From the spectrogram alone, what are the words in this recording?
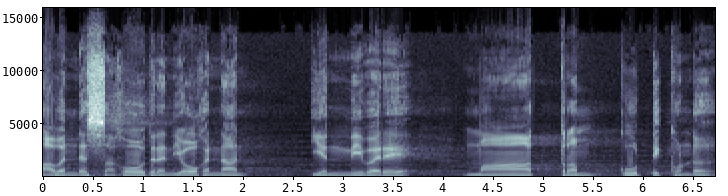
അവന്റെ സഹോദരൻ യോഹന്നാൻ എന്നിവരെ മാത്രം കൂട്ടിക്കൊണ്ട്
